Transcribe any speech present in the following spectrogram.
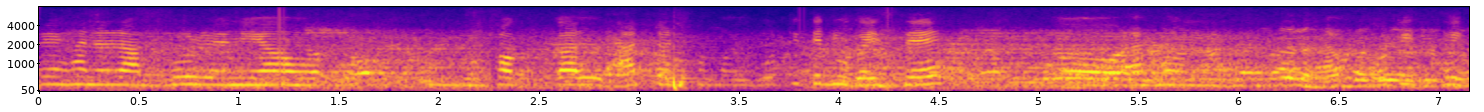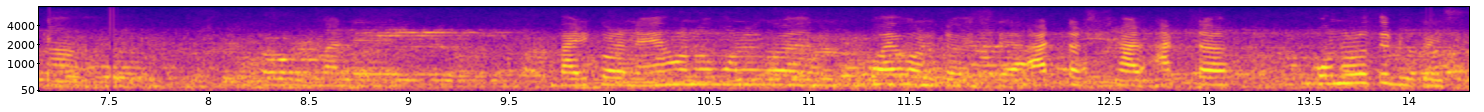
রেহানের আব্বুর নিয়েও সকাল আটটার সময় ঢুকাইছে। তো এখন থেকে মানে বাড়ি করে না এখনও মনে করেন ঘণ্টা হয়েছে? আটটা, সাড়ে আটটা পনেরোতে ঢুকাইছে।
